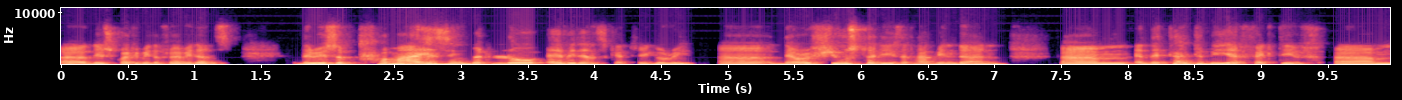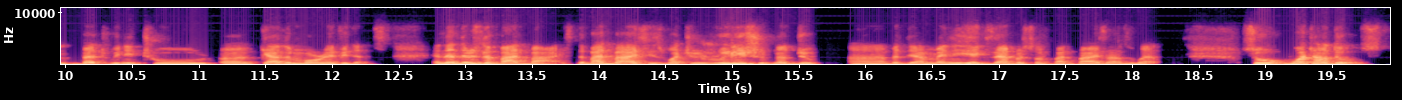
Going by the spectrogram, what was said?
Uh, there's quite a bit of evidence. There is a promising but low evidence category. there are a few studies that have been done, um, and they tend to be effective, um, but we need to gather more evidence. And then there's the bad buys. The bad buys is what you really should not do, but there are many examples of bad buys as well. So what are those?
